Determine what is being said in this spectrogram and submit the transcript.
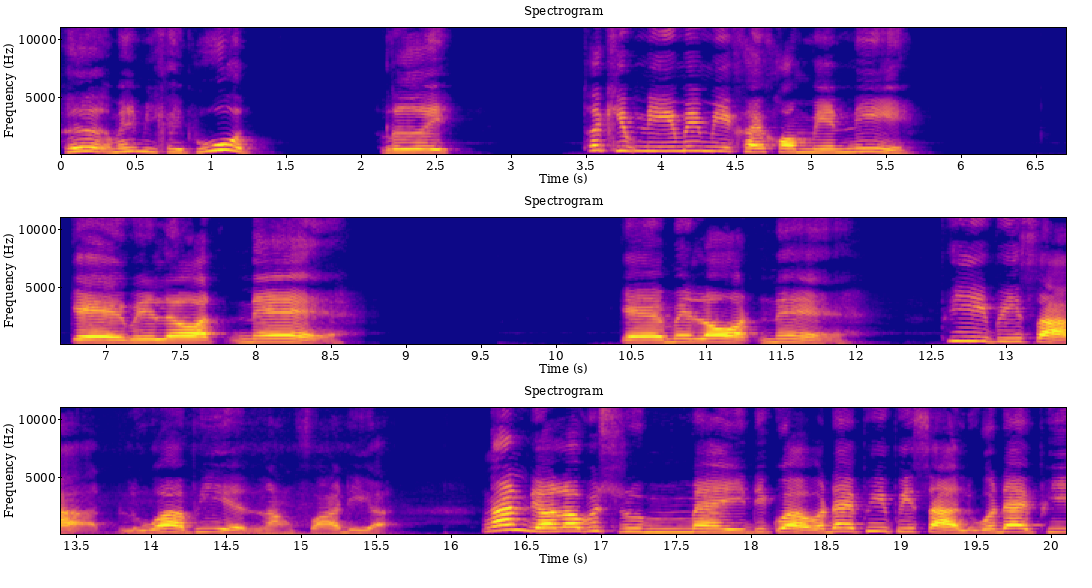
เฮ้อไม่มีใครพูด เลย ถ้าคลิปนี้ไม่มีใครคอมเมนต์นี่ แกไม่รอดแน่ แกไม่รอดแน่ พี่ปีศาจหรือว่าพี่นางฟ้าดีอะงั้นเดี๋ยวเราไปซูมใหม่ดีกว่าว่าได้พี่ปีศาจหรือว่าได้พี่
